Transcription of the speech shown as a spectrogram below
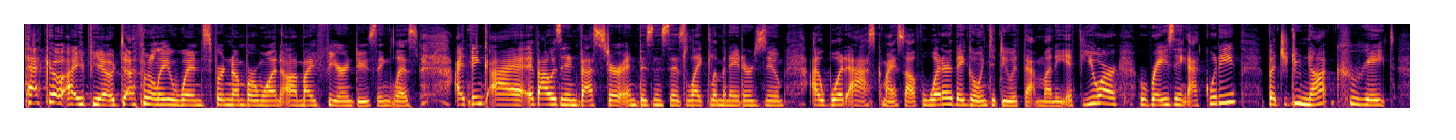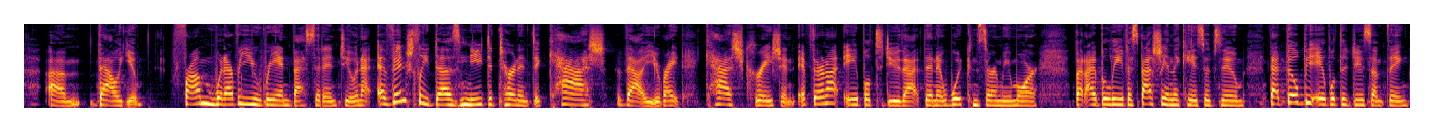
Petco IPO definitely wins for number one on my fear inducing list. I think I, if I was an investor in businesses like Lemonade or Zoom, I would ask myself, what are they going to do with that money? If you are raising equity, but you do not create um, value, from whatever you reinvest it into. And it eventually does need to turn into cash value, right? Cash creation. If they're not able to do that, then it would concern me more. But I believe, especially in the case of Zoom, that they'll be able to do something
